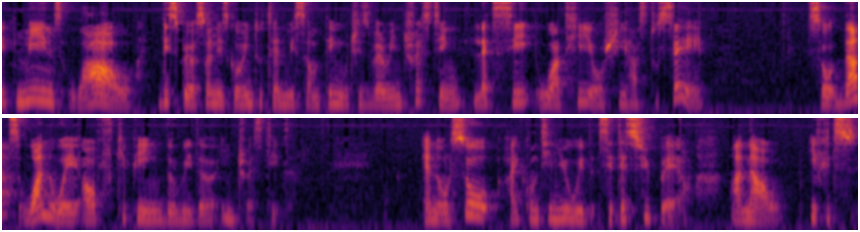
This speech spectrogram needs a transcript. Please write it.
it means, wow, this person is going to tell me something which is very interesting. Let's see what he or she has to say. So that's one way of keeping the reader interested. And also, I continue with c'était super. And now, if, it's,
